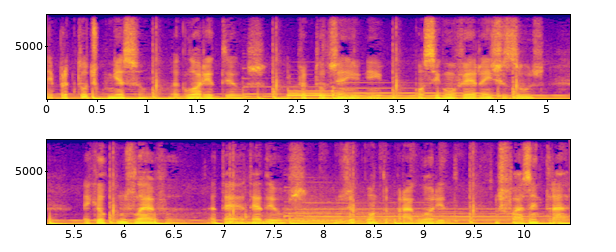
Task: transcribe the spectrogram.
e para que todos conheçam a glória de Deus e para que todos em, em, consigam ver em Jesus aquele que nos leva até, até Deus, nos aponta para a glória, de, nos faz entrar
